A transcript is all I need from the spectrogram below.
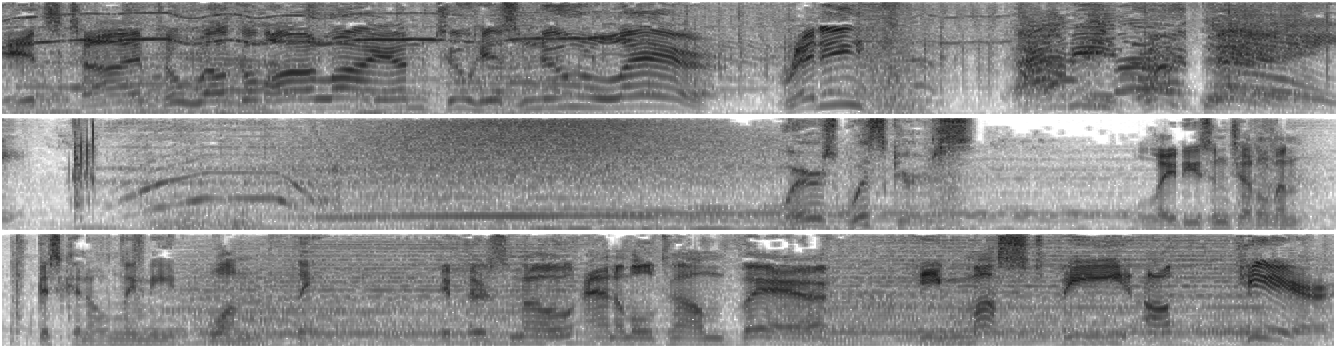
It's time to welcome our lion to his new lair. Ready? Happy birthday! Where's Whiskers? Ladies and gentlemen, this can only mean one thing. If there's no animal down there, he must be up here.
